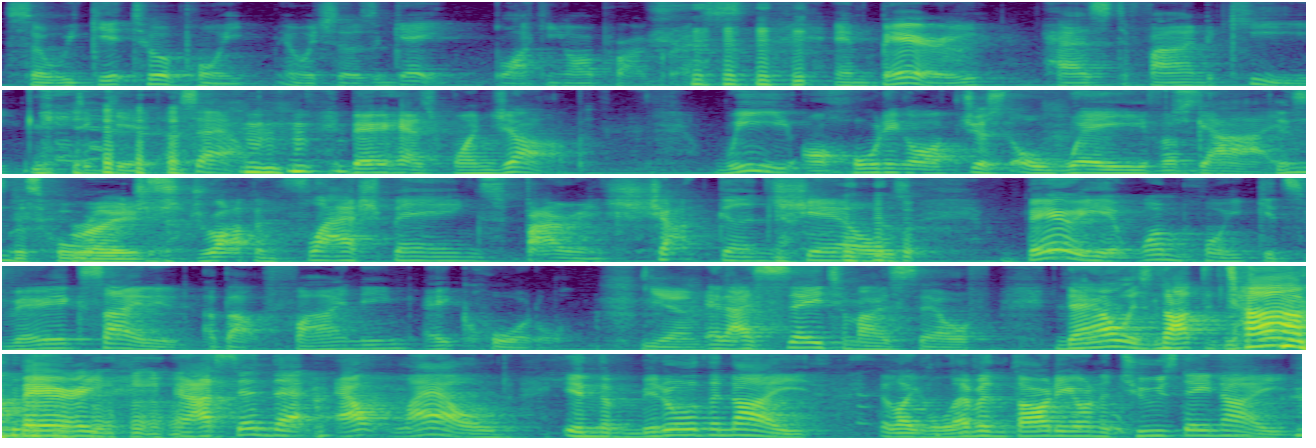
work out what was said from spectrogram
So we get to a point in which there's a gate blocking all progress, and Barry has to find a key to get us out. Barry has one job. We are holding off just a wave of guys, it's this Right. horde. just dropping flashbangs, firing shotgun shells. Barry at one point gets very excited about finding a quarter. Yeah. And I say to myself, now is not the time, Barry. and I said that out loud in the middle of the night at like 11:30 on a Tuesday night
